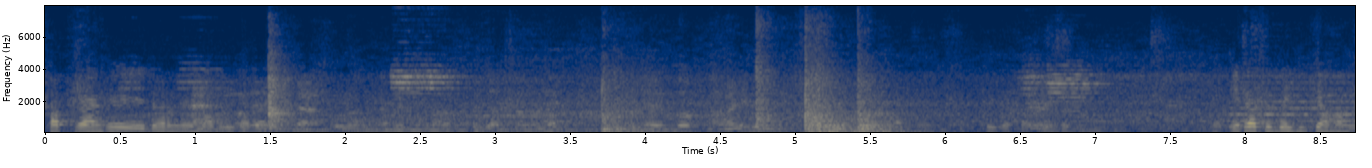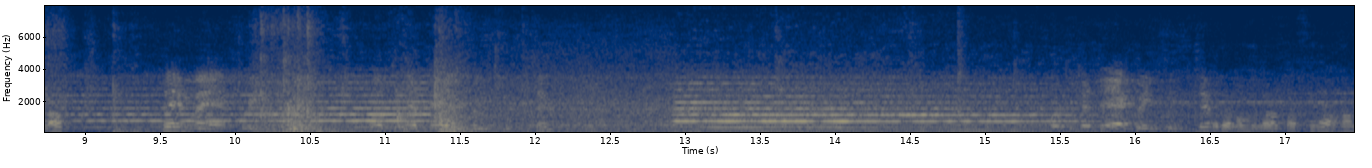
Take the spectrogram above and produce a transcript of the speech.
সব ট্রাঙ্কে এই ধরনের মডেল করা এভাবে করা ঠিক আছে এটা তো দেখি কেমন লক সেম একই সিস্টেম এরকম লক আছে, এখন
